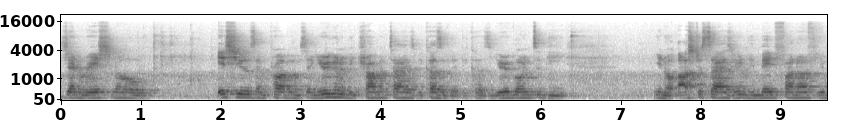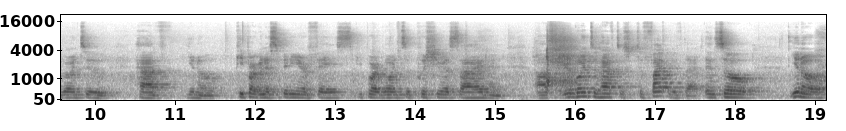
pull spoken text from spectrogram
generational issues and problems and you're going to be traumatized because of it because you're going to be you know ostracized you're going to be made fun of you're going to have you know people are going to spit in your face people are going to push you aside and uh, you're going to have to, to fight with that and so you know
